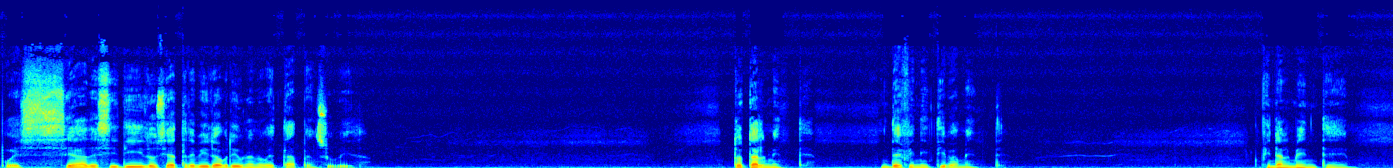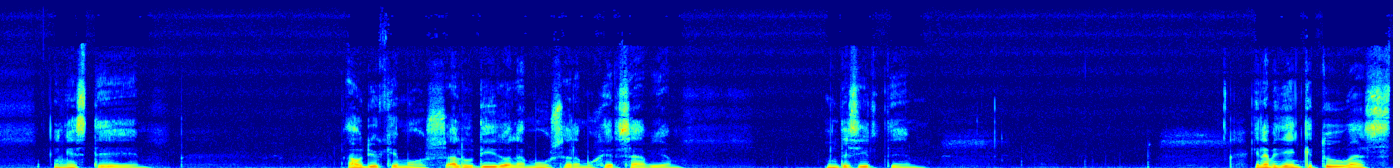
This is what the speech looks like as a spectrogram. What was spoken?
pues se ha decidido, se ha atrevido a abrir una nueva etapa en su vida. Totalmente definitivamente. Finalmente, en este audio que hemos aludido a la musa, a la mujer sabia, decirte, en la medida en que tú vas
